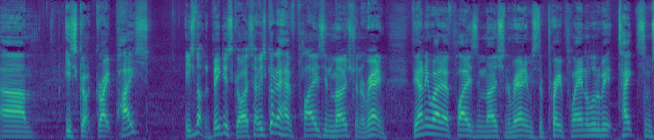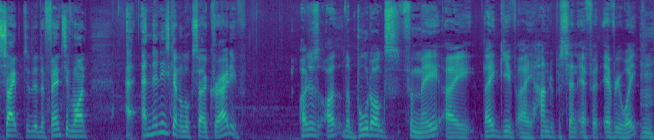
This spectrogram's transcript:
Um, he's got great pace. He's not the biggest guy, so he's got to have players in motion around him. The only way to have players in motion around him is to pre-plan a little bit, take some shape to the defensive line, and then he's going to look so creative. I just I, the Bulldogs for me, a, they give a hundred percent effort every week. Mm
